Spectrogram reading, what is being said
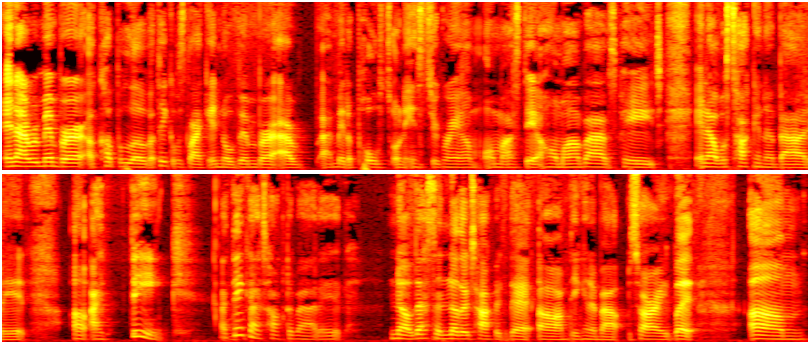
And I remember a couple of, I think it was like in November, I, I made a post on Instagram on my Stay at Home Mom Vibes page, and I was talking about it. Uh, I think, I think I talked about it no, that's another topic that uh, I'm thinking about. Sorry, but um,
